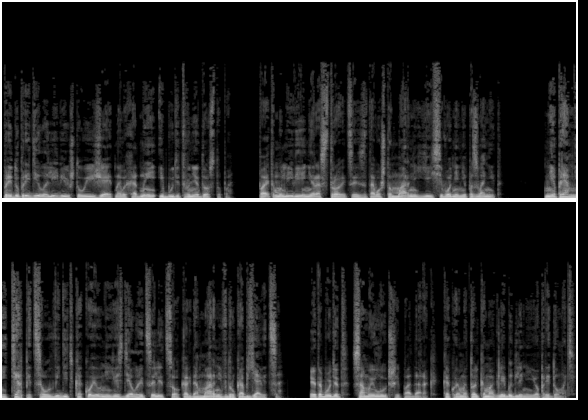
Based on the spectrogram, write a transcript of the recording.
Предупредила Ливию, что уезжает на выходные и будет вне доступа. Поэтому Ливия не расстроится из-за того, что Марни ей сегодня не позвонит. Мне прям не терпится увидеть, какое у нее сделается лицо, когда Марни вдруг объявится. Это будет самый лучший подарок, какой мы только могли бы для нее придумать.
